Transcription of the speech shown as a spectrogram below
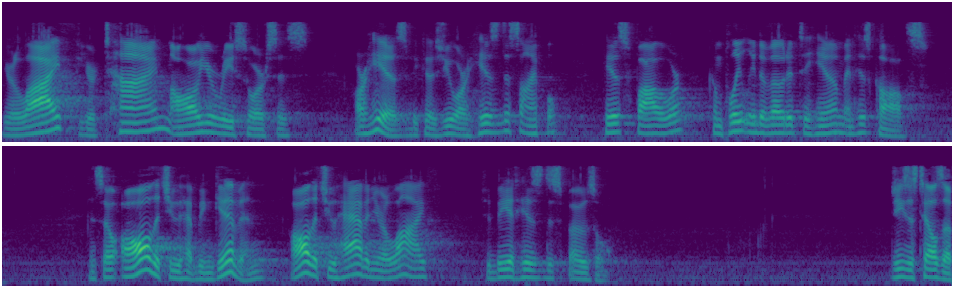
your life, your time, all your resources are His because you are His disciple, His follower, completely devoted to Him and His cause. And so, all that you have been given, all that you have in your life, should be at His disposal. Jesus tells a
